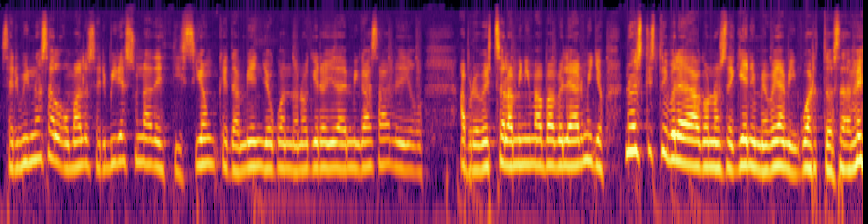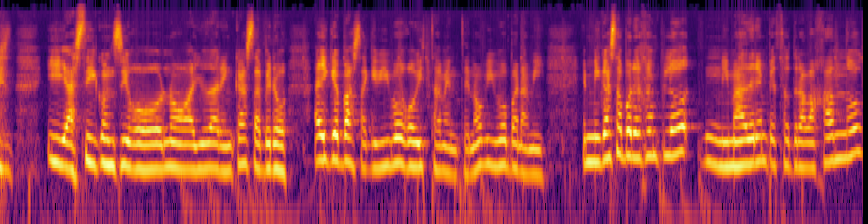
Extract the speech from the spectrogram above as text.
Servir no es algo malo, servir es una decisión que también yo cuando no quiero ayudar en mi casa le digo, aprovecho la mínima para pelearme y yo, no es que estoy peleada con no sé quién y me voy a mi cuarto, ¿sabes? Y así consigo no ayudar en casa. Pero ahí qué pasa, que vivo egoístamente, ¿no? Vivo para mí. En mi casa, por ejemplo, mi madre empezó trabajando,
